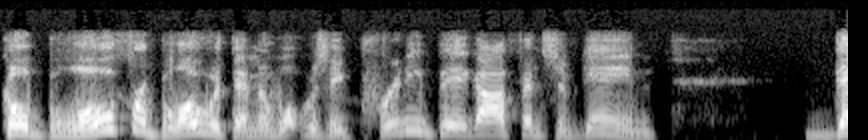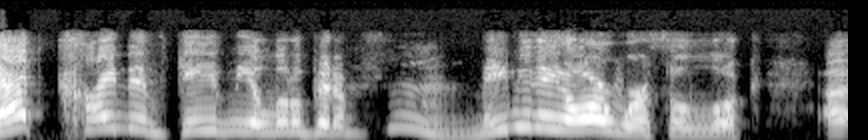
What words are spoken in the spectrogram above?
go blow for blow with them in what was a pretty big offensive game, that kind of gave me a little bit of, hmm, maybe they are worth a look. Uh,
